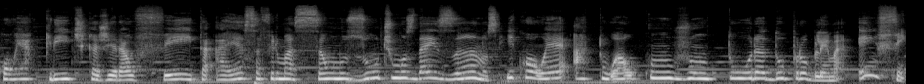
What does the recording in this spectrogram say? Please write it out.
Qual é a crítica geral feita a essa afirmação nos últimos 10 anos e qual é a atual conjuntura do problema? Enfim,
